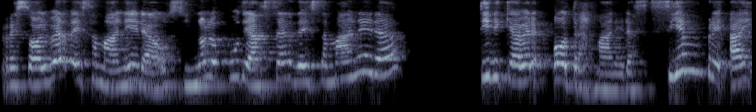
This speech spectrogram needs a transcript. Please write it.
resolver de esa manera o si no lo pude hacer de esa manera, tiene que haber otras maneras. Siempre hay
